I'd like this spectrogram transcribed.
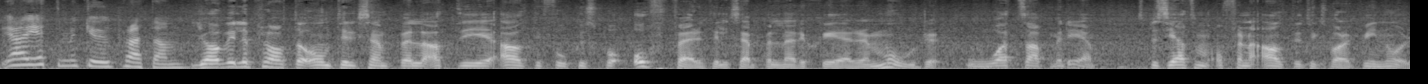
jag har jättemycket att prata om. Jag ville prata om till exempel att det är alltid fokus på offer, till exempel när det sker mord. What's up med det? Speciellt som offren alltid tycks vara kvinnor.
